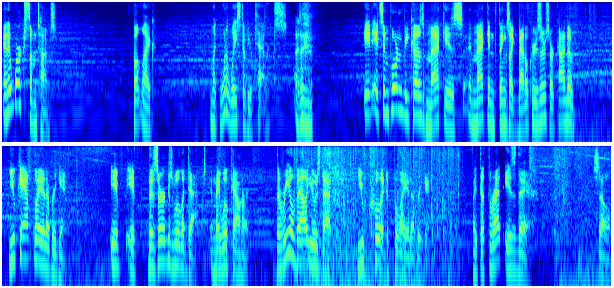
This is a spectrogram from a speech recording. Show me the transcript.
and it works sometimes. But, like, I'm like, what a waste of your talents. it, it's important because mech is mech and things like battle cruisers are kind of you can't play it every game if if the Zergs will adapt and they will counter it. The real value is that you could play it every game. Like the threat is there. So,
